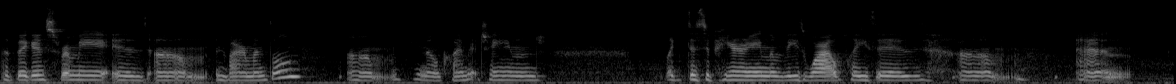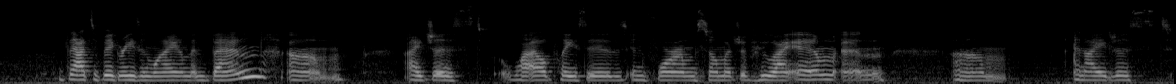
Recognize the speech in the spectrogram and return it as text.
the biggest for me is um, environmental. Um, you know, climate change like disappearing of these wild places um, and that's a big reason why i'm in bend. Um, i just wild places inform so much of who i am and um, and i just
